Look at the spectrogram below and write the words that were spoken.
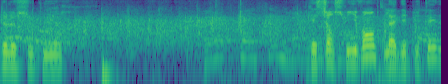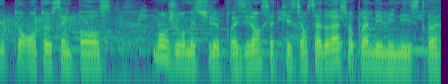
de le soutenir. Question suivante, la députée de Toronto-Saint Paul. Bonjour, Monsieur le Président. Cette question s'adresse au Premier ministre.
